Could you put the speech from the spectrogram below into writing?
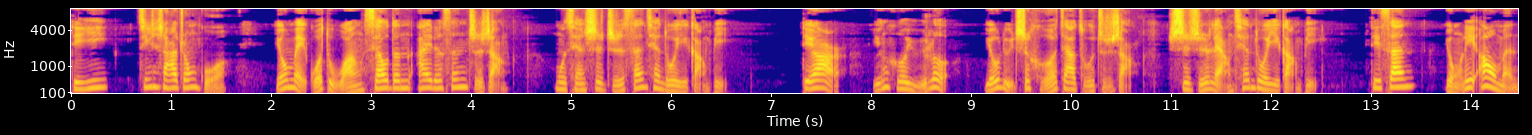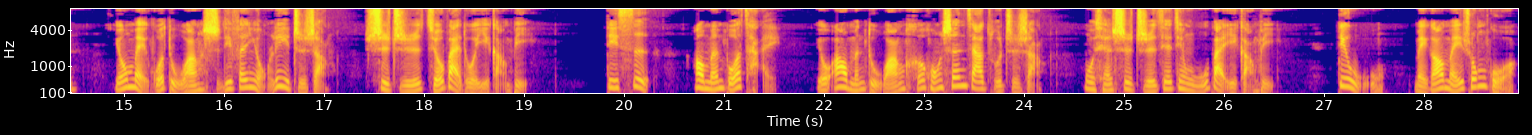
第一，金沙中国。由美国赌王肖登·埃德森执掌，目前市值三千多亿港币。第二，银河娱乐由吕志和家族执掌，市值两千多亿港币。第三，永利澳门由美国赌王史蒂芬·永利执掌，市值九百多亿港币。第四，澳门博彩由澳门赌王何鸿燊家族执掌，目前市值接近五百亿港币。第五，美高梅中国。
